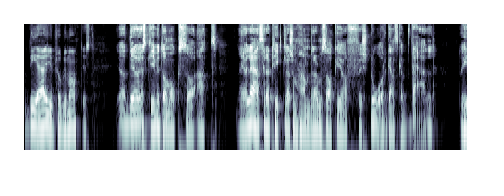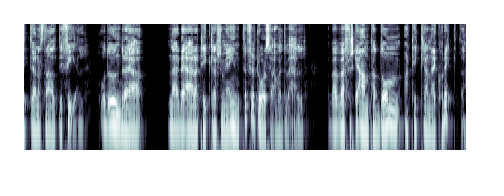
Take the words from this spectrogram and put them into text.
Och det är ju problematiskt. Ja, det har jag skrivit om också att när jag läser artiklar som handlar om saker jag förstår ganska väl, då hittar jag nästan alltid fel. Och då undrar jag, när det är artiklar som jag inte förstår särskilt väl, varför ska jag anta att de artiklarna är korrekta?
